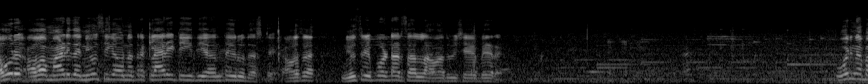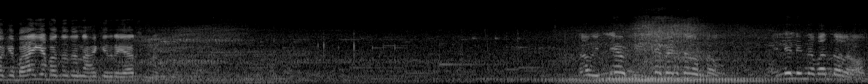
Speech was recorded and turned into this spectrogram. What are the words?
ಅವರು ಅವ ಮಾಡಿದ ನ್ಯೂಸಿಗೆ ಅವನ ಹತ್ರ ಕ್ಲಾರಿಟಿ ಇದೆಯಾ ಅಂತ ಇರುದಷ್ಟೇ. ಅವ ಸಹ ನ್ಯೂಸ್ ರಿಪೋರ್ಟರ್ಸ್ ಅಲ್ಲ ಅದು ವಿಷಯ ಬೇರೆ. ಊರಿನ ಬಗ್ಗೆ ಬಾಯಿಗೆ ಬಂದದನ್ನು ಹಾಕಿದ್ರೆ ಯಾರು ಸುಮ್ಮನೆ ನಾವು ಇಲ್ಲೇ ಇಲ್ಲೇ ಬೆಳೆದವರು ನಾವು. ಎಲ್ಲೆಲ್ಲಿಂದ ಬಂದವರು ನಾವು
